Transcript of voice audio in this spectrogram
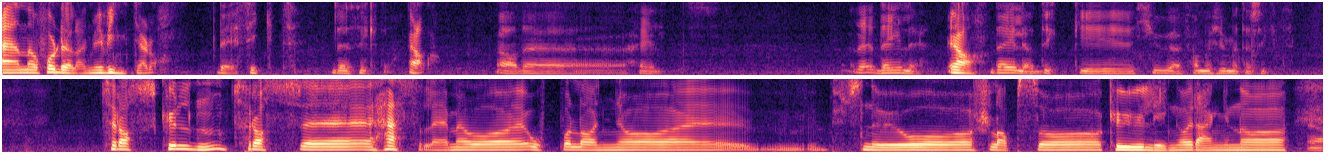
en av fordelene med vinter, da, det er sikt. Det er sikt, Ja, Ja, det er helt Det er deilig. Ja. Deilig å dykke i 20-25 meters sikt. Trass kulden, trass eh, heslet med å opp på land og eh, snø og slaps og kuling og regn. og Ja.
